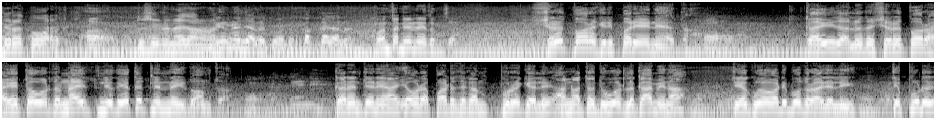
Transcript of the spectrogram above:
शरद पवारच. हा. दुसरीकडे नाही जाणार आम्ही. निर्णय झाला तो आता पक्का झाला. कोणता निर्णय आहे तुमचा? शरद पवाराखेरी पर्याय नाही आता. हां काही झालं तर शरद पवार आहे तोवर तर नाहीच नि- एकच निर्णय येतो आमचा. कारण त्याने एवढा पाठाचं काम पुरं केले आणि आता ते वरलं काम आहे ना ते गोवाटी बोध राहिलेली. ते पुढं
